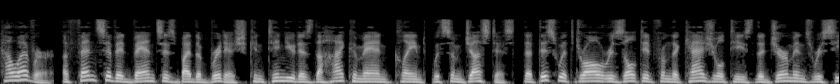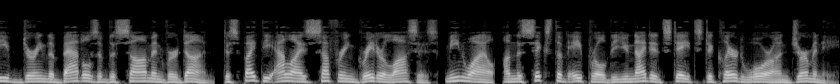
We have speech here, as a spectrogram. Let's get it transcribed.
However, offensive advances by the British continued as the High Command claimed, with some justice, that this withdrawal resulted from the casualties the Germans received during the battles of the Somme and Verdun, despite the Allies suffering greater losses. Meanwhile, on 6 April the United States declared war on Germany.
